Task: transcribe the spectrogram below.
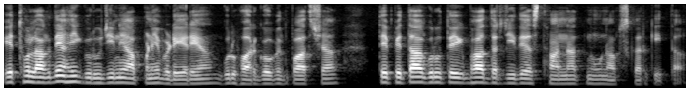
ਇੱਥੋਂ ਲੰਘਦਿਆਂ ਹੀ ਗੁਰੂ ਜੀ ਨੇ ਆਪਣੇ ਵਡੇਰਿਆਂ, ਗੁਰੂ ਹਰਗੋਬਿੰਦ ਪਾਤਸ਼ਾਹ ਤੇ ਪਿਤਾ ਗੁਰੂ ਤੇਗ ਬਹਾਦਰ ਜੀ ਦੇ ਅਸਥਾਨਾਂ ਨੂੰ ਨਮਸਕਾਰ ਕੀਤਾ।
